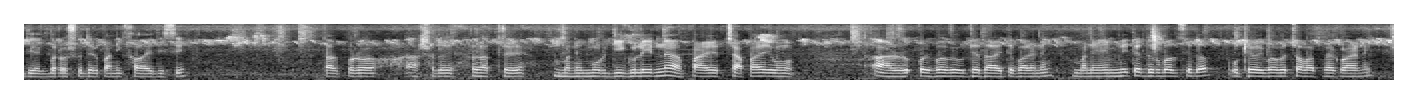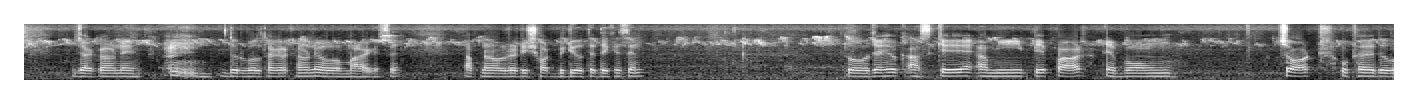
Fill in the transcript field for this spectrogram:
দু একবার ওষুধের পানি খাওয়াই দিছি। তারপরও আসলে রাত্রে মানে মুরগিগুলির না পায়ের চাপায় আর ওইভাবে উঠে দাঁড়াইতে পারে নাই। মানে এমনিতে দুর্বল ছিল, উঠে ওইভাবে চলাফেরা করে নাই। যার কারণে দুর্বল থাকার কারণে ও মারা গেছে। আপনারা অলরেডি শর্ট ভিডিওতে দেখেছেন। তো যাই হোক, আজকে আমি পেপার এবং চট উঠিয়ে দেব।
